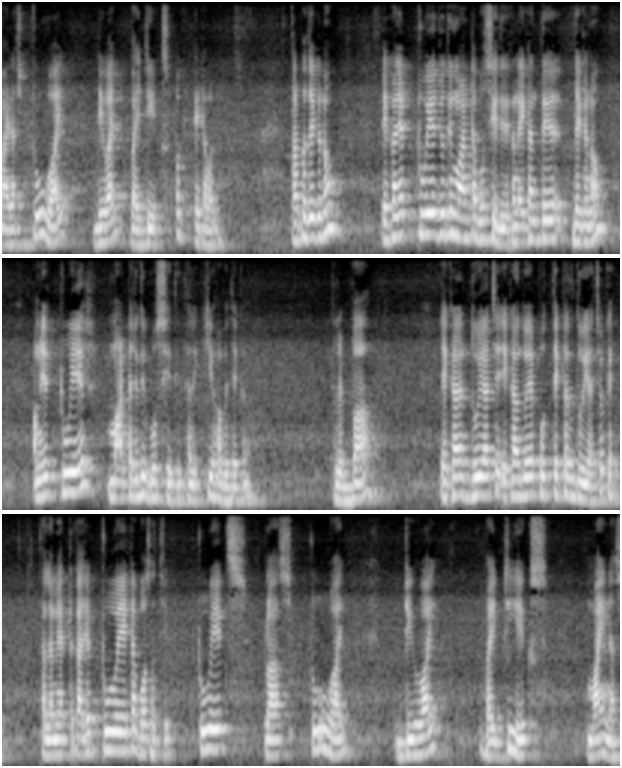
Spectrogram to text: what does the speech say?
minus two y dy by dx okay এটা হলো। তারপর দেখে নাও, এখানে টু এর যদি মানটা বসিয়ে দিই এখানে এখান থেকে দেখে নাও, আমি যদি টু এর মানটা যদি বসিয়ে দিই, তাহলে কী হবে দেখে নাও? তাহলে বা, এখানে দুই আছে, এখানে দুই প্রত্যেকটাতে দুই আছে ওকে তাহলে আমি একটা কাজে টু এটা বসাচ্ছি। Two x plus two y dy by dx minus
